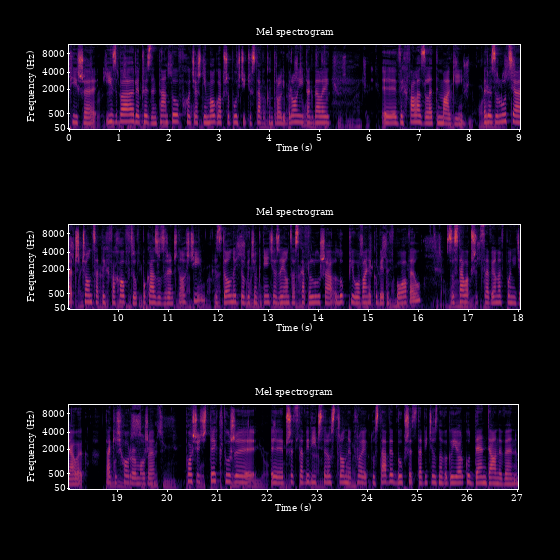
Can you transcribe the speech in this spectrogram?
Pisze, Izba Reprezentantów, chociaż nie mogła przepuścić ustawy kontroli broni i tak y, wychwala zalety magii. Rezolucja czcząca tych fachowców pokazu zręczności, zdolnych do wyciągnięcia zająca z kapelusza lub piłowania kobiety w połowę, została przedstawiona w poniedziałek. Takiś horror może. Pośród tych, którzy y, przedstawili czterostronny projekt ustawy, był przedstawiciel z Nowego Jorku Dan Donovan,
